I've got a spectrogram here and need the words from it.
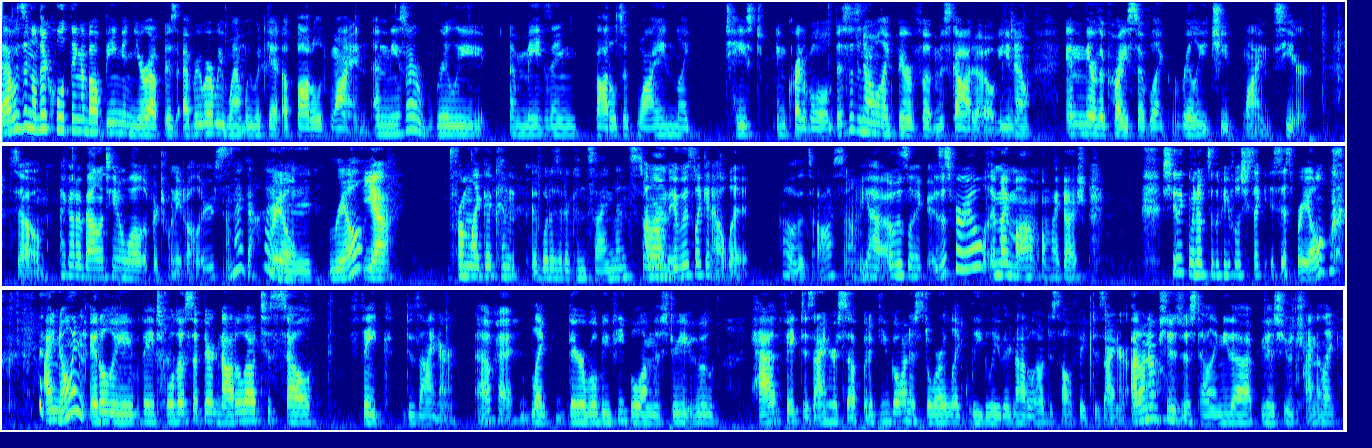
That was another cool thing about being in Europe is everywhere we went we would get a bottle of wine. And these are really amazing bottles of wine, like taste incredible. This is no like barefoot Moscato, you know. And they're the price of like really cheap wines here. So I got a Valentino wallet for twenty dollars. Oh my god. Real. Real? Yeah. From like a con- what is it, a consignment store? Um, it was like an outlet. Oh, that's awesome. Yeah, I was like, "Is this for real?" And my mom, oh my gosh, she like went up to the people. She's like, "Is this real?" I know in Italy they told us that they're not allowed to sell fake designer. okay. Like there will be people on the street who have fake designer stuff, but if you go in a store like legally they're not allowed to sell fake designer. I don't know if she was just telling me that because she was trying to like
